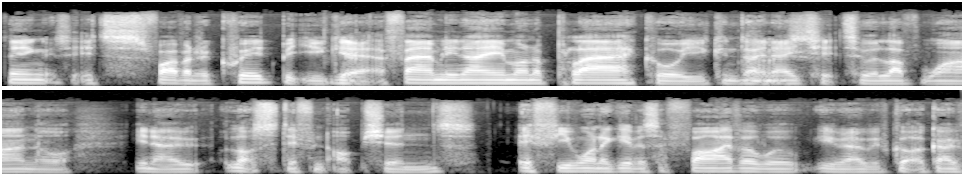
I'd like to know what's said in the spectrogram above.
thing. It's, it's 500 quid, but you get a family name on a plaque, or you can donate Nice. it to a loved one, or you know, lots of different options. If you want to give us a fiver, we'll, you know, we've got to go.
